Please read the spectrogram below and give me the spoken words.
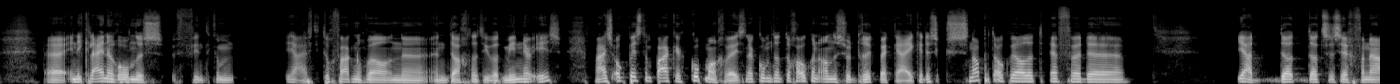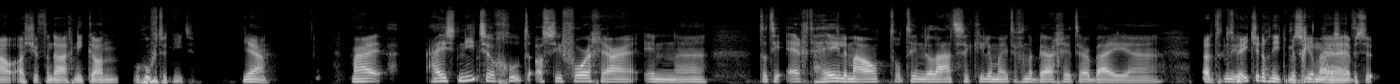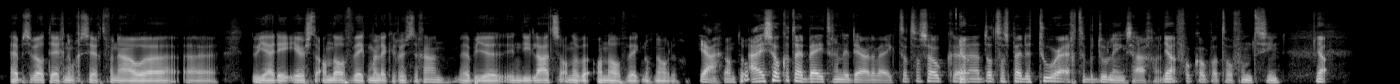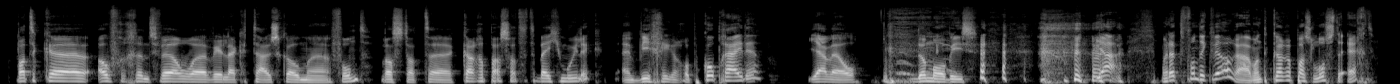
In die kleine rondes vind ik hem... Ja, heeft hij toch vaak nog wel een, een dag dat hij wat minder is. Maar hij is ook best een paar keer kopman geweest. En daar komt dan toch ook een ander soort druk bij kijken. Dus ik snap het ook wel dat even de... Ja, dat, dat ze zeggen van nou, als je vandaag niet kan, hoeft het niet. Ja, maar hij, hij is niet zo goed als hij vorig jaar in... eh, dat hij echt helemaal tot in de laatste kilometer van de bergrit erbij... Nou, dat weet je nog niet. Misschien eh, hebben, ze, hebben ze wel tegen hem gezegd van nou, doe jij de eerste anderhalve week maar lekker rustig aan. We hebben je in die laatste ander, anderhalve week nog nodig. ja, Kan toch? hij is ook altijd beter in de derde week. Dat was ook Ja. dat was bij de Tour echt de bedoeling, zagen we. Ja. Dat vond ik ook wat tof om te zien. Ja. Wat ik eh, overigens wel eh, weer lekker thuiskomen vond, was dat eh Carapaz had het een beetje moeilijk. En wie ging er op kop rijden? Jawel, de mobbies. ja, maar dat vond ik wel raar, want Carapaz loste echt.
